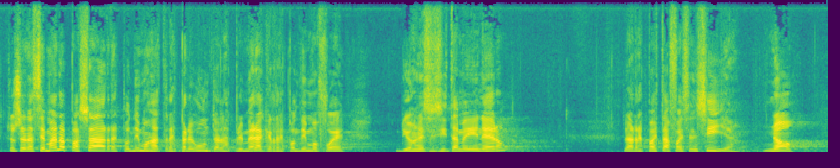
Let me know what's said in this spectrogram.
Entonces, la semana pasada respondimos a tres preguntas. La primera que respondimos fue, ¿Dios necesita mi dinero? La respuesta fue sencilla, no.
